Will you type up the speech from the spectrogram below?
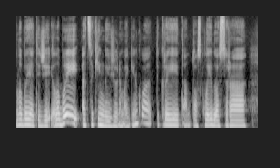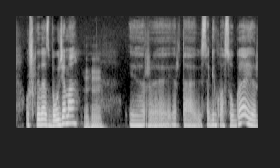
labai atidžiai, labai atsakingai žiūrime ginklą, tikrai ten tos klaidos yra už klaidas baudžiama. Mhm. Ir, ir ta visa ginklo sauga. Ir...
